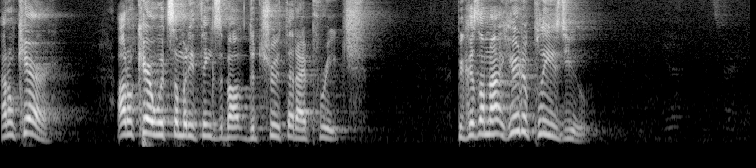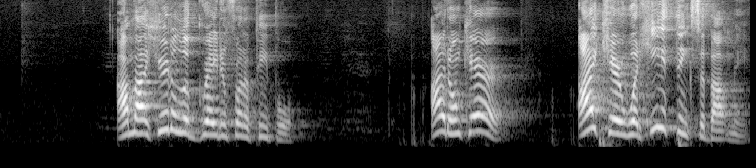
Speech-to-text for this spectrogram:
I don't care. I don't care what somebody thinks about the truth that I preach because I'm not here to please you. I'm not here to look great in front of people. I don't care. I care what he thinks about me.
